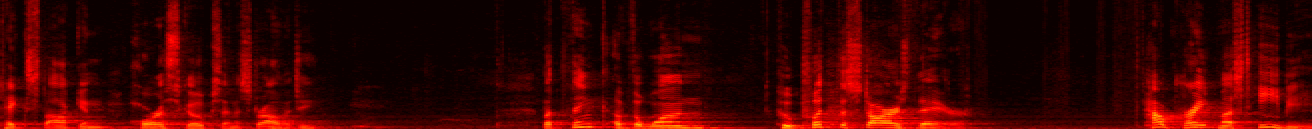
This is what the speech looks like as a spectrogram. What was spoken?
take stock in horoscopes and astrology. But think of the one who put the stars there. How great must he be?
